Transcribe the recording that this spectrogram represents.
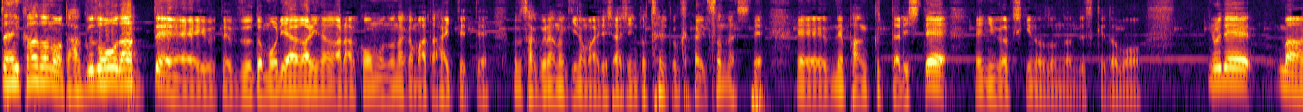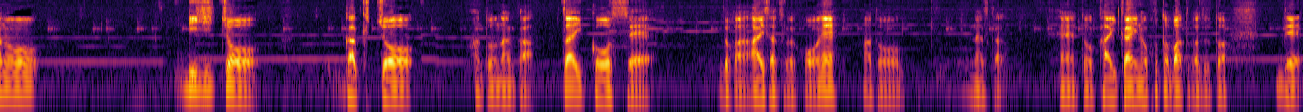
対角野拓造だって言うて、ずっと盛り上がりながら校門の中また入ってって、桜の木の前で写真撮ったりとか、そんなして、えー、ね、パン食ったりして、え、入学式臨んだんですけども、それで、まあ、あの、理事長、学長、あとなんか、在校生とか挨拶がこうね、あと、なんですか、えっ、ー、と、開会の言葉とかずっと、で、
